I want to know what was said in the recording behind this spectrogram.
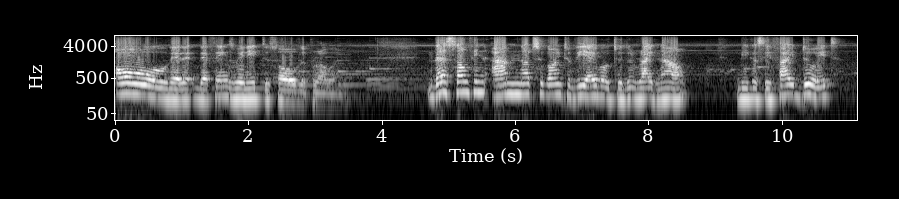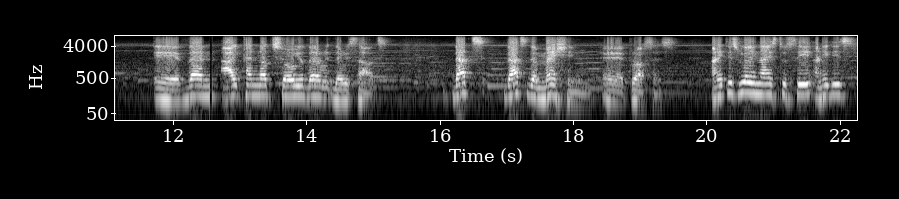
all the, the things we need to solve the problem. There's something I'm not going to be able to do right now, because if I do it, then I cannot show you the, the results. That's, that's the meshing uh, process. And it is really nice to see and it is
